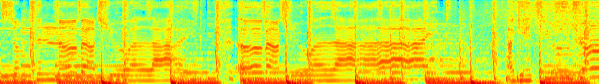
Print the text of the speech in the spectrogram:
something about you I like, about you I like. I get too drunk.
